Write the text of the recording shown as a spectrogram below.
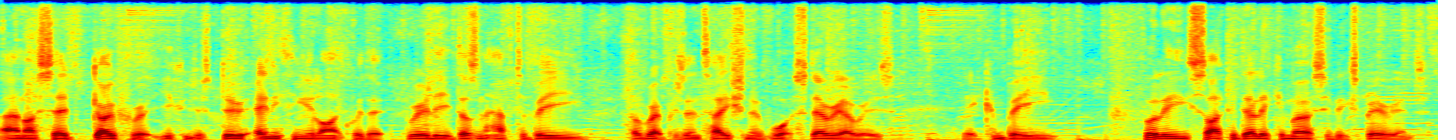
and I said, go for it. You can just do anything you like with it. Really, it doesn't have to be a representation of what stereo is. It can be fully psychedelic immersive experience.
